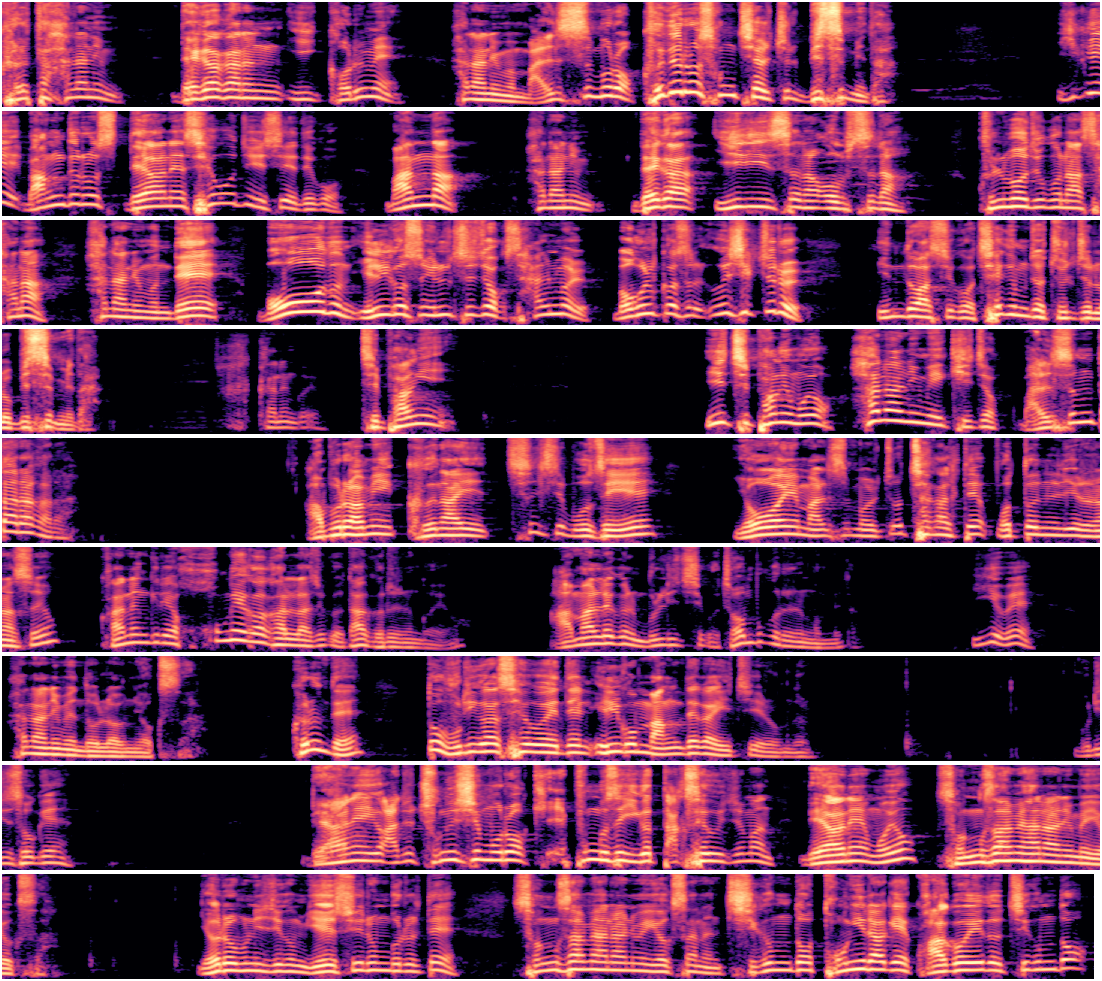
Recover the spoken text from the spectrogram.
그렇다 하나님 내가 가는 이 걸음에 하나님은 말씀으로 그대로 성취할 줄 믿습니다. 이게 망대로 내 안에 세워져 있어야 되고 만나 하나님 내가 일이 있으나 없으나 굶어 죽으나 사나 하나님은 내 모든 일거수일투족 삶을 먹을 것을 의식주를 인도하시고 책임져 줄 줄로 믿습니다. 가는 거예요. 지팡이 이 지팡이 뭐요? 하나님의 기적 말씀 따라가라. 아브라함이 그 나이 75세에 여호와의 말씀을 쫓아갈 때 어떤 일이 일어났어요? 가는 길에 홍해가 갈라지고 다 그러는 거예요. 아말렉을 물리치고 전부 그러는 겁니다. 이게 왜 하나님의 놀라운 역사. 그런데 또 우리가 세워야 될 일곱 망대가 있지 여러분들. 우리 속에 내 안에 이거 아주 중심으로 깊은 곳에 이거 딱 세우지만 내 안에 뭐요? 성삼의 하나님의 역사. 여러분이 지금 예수 이름 부를 때 성삼의 하나님의 역사는 지금도 동일하게 과거에도 지금도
